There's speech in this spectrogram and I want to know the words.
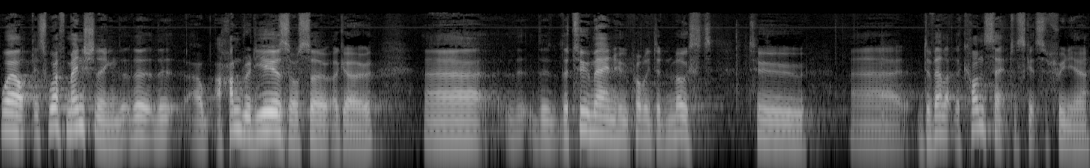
Well, it's worth mentioning that the, the, a hundred years or so ago, uh, the, the, the, two men who probably did most to uh, develop the concept of schizophrenia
